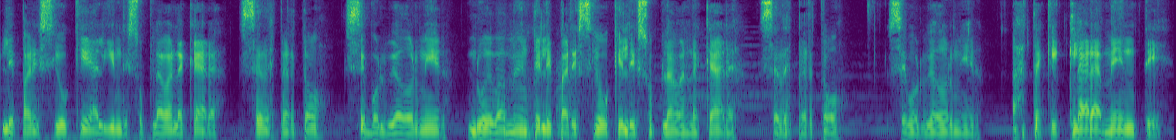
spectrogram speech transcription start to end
Le pareció que alguien le soplaba la cara. Se despertó, se volvió a dormir Nuevamente le pareció que le soplaban la cara, se despertó, se volvió a dormir, hasta que claramente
